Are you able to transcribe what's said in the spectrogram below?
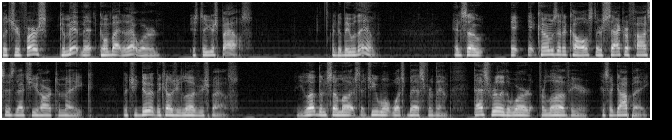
But your first commitment, going back to that word, is to your spouse and to be with them. And so it, it comes at a cost. There's sacrifices that you are to make, but you do it because you love your spouse. And you love them so much that you want what's best for them. That's really the word for love here. It's agape.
